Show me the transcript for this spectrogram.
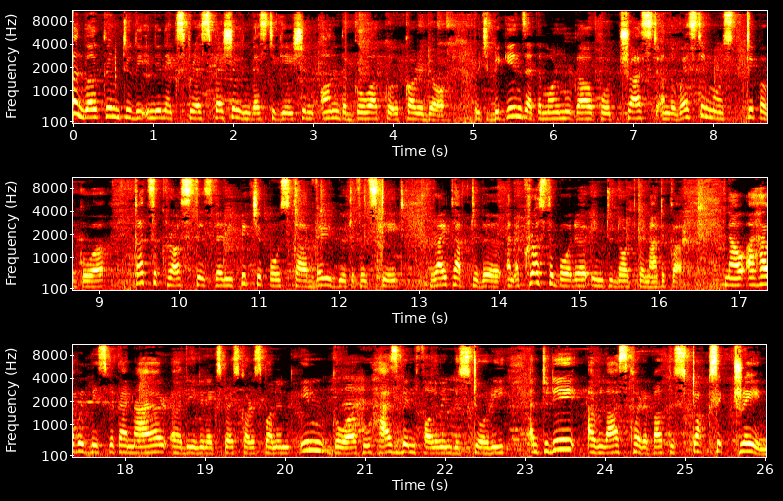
and welcome to the Indian Express special investigation on the Goa Corridor, which begins at the Mormugao Port Trust on the westernmost tip of Goa, cuts across this very picture postcard, very beautiful state, right up to the and across the border into North Karnataka. Now, I have with me Smita Nair, uh, the Indian Express correspondent in Goa, who has been following this story. And today I will ask her about this toxic train,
